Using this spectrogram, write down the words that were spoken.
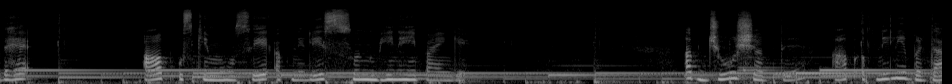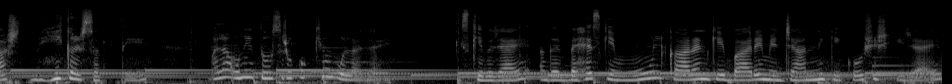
वह आप उसके मुँह से अपने लिए सुन भी नहीं पाएँगे। अब जो शब्द आप अपने लिए बर्दाश्त नहीं कर सकते, भला उन्हें दूसरों को क्यों बोला जाए? इसके बजाय, अगर बहस के मूल कारण के बारे में जानने की कोशिश की जाए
